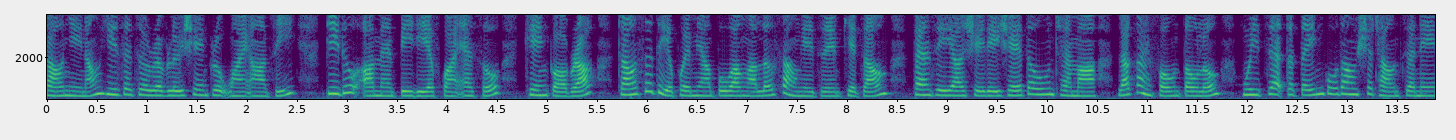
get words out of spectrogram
တောင်းညီနောင်ရေးစက် Revolution Group YRG ပြည်သူ့အာမန် PDF YSO King Cobra တောင်းစစ်တီအဖွဲ့များပူးပေါင်းကလှုပ်ဆောင်နေခြင်းဖြစ်ကြောင်းဖန်စီရရှိသည့်ရဲသုံးထံမှလက်ကင်ဖုန်း၃လုံးငွေကျပ်3,9800ကျပ်နဲ့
